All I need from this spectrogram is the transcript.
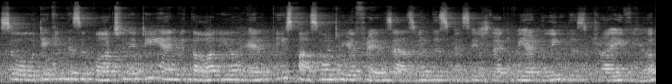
So, taking this opportunity and with all your help, please pass on to your friends as well this message that we are doing this drive here.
